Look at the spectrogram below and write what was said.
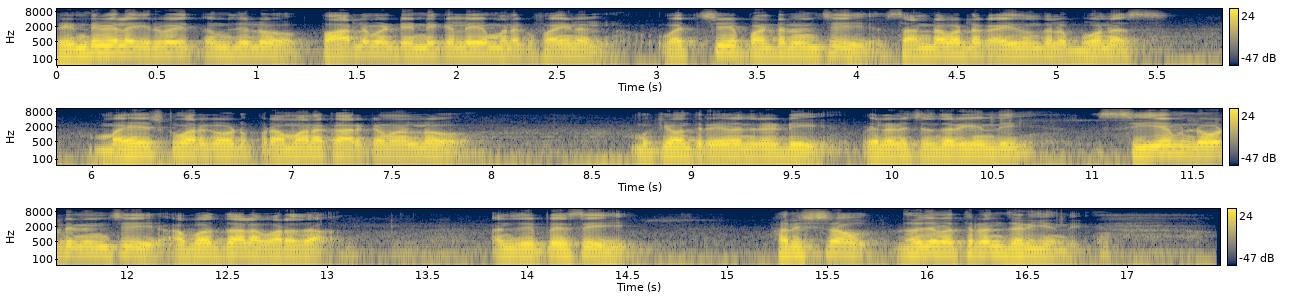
రెండు వేల ఇరవై తొమ్మిదిలో పార్లమెంట్ ఎన్నికలే మనకు ఫైనల్. వచ్చే పంట నుంచి సండవడ్లకు ఐదు వందల బోనస్. మహేష్ కుమార్ గౌడ్ ప్రమాణ కార్యక్రమంలో ముఖ్యమంత్రి రేవంత్ రెడ్డి వెల్లడించడం జరిగింది. సీఎం నోటి నుంచి అబద్ధాల వరద అని చెప్పేసి హరీష్ రావు ధ్వజమెత్తడం జరిగింది.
